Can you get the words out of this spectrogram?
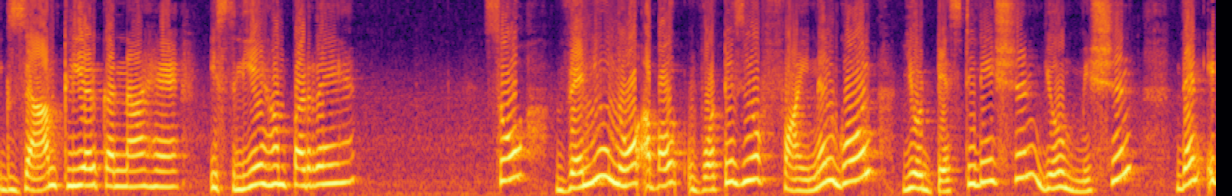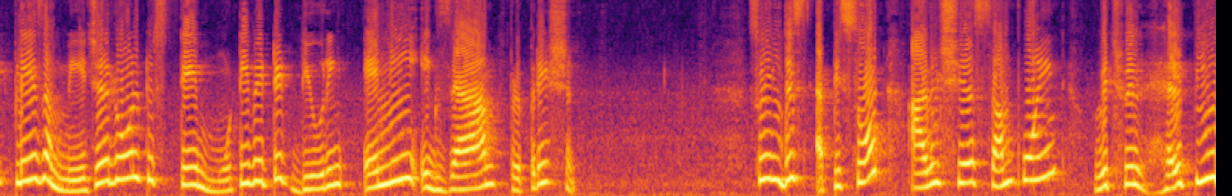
एग्ज़ाम क्लियर करना है, इसलिए हम पढ़ रहे हैं। So, when you know about what is your final goal, your destination, your mission, then it plays a major role to stay motivated during any exam preparation. So, in this episode, I will share some point which will help you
